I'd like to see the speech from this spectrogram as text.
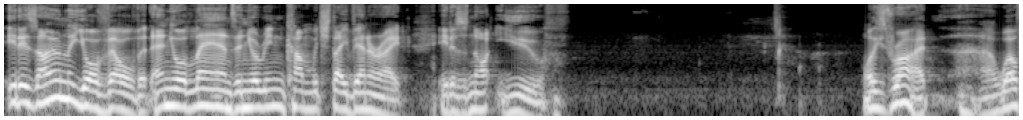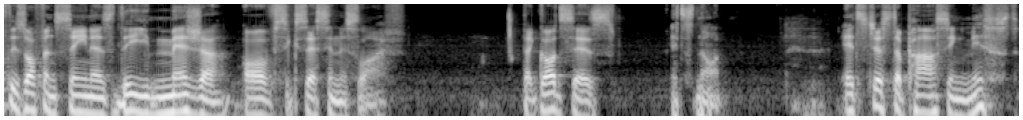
it is only your velvet and your lands and your income which they venerate. It is not you. Well, he's right. Uh, wealth is often seen as the measure of success in this life. But God says it's not. It's just a passing mist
